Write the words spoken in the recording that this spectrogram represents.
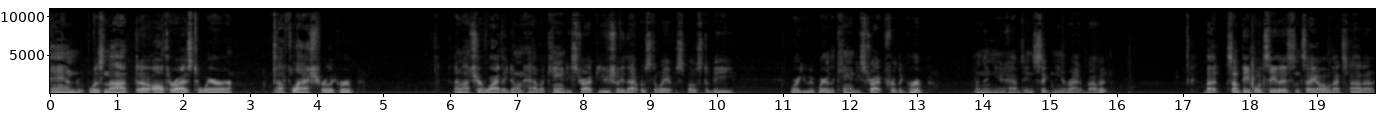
and was not uh, authorized to wear a flash for the group. I'm not sure why they don't have a candy stripe. Usually that was the way it was supposed to be, where you would wear the candy stripe for the group and then you'd have the insignia right above it. But some people would see this and say, oh, that's not a,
